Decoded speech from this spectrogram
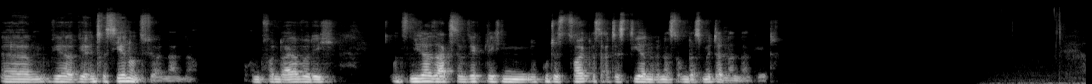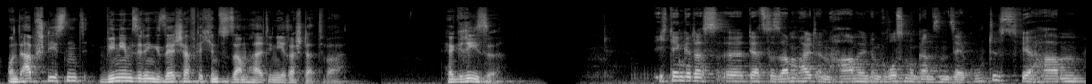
äh, wir, wir interessieren uns füreinander. Und von daher würde ich uns Niedersachsen wirklich ein, ein gutes Zeugnis attestieren, wenn es um das Miteinander geht. Und abschließend, wie nehmen Sie den gesellschaftlichen Zusammenhalt in Ihrer Stadt wahr? Herr Griese. Ich denke, dass äh, der Zusammenhalt in Hameln im Großen und Ganzen sehr gut ist. Wir haben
